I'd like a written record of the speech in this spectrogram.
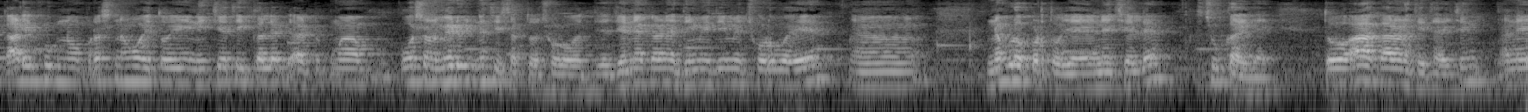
કાળી ફૂગનો પ્રશ્ન હોય તો એ નીચેથી કલેક્ટ ટૂંકમાં પોષણ મેળવી જ નથી શકતો છોડવો. જેને કારણે ધીમે ધીમે છોડવો એ નબળો પડતો જાય અને છેલ્લે સુકાઈ જાય. તો આ કારણથી થાય છે. અને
